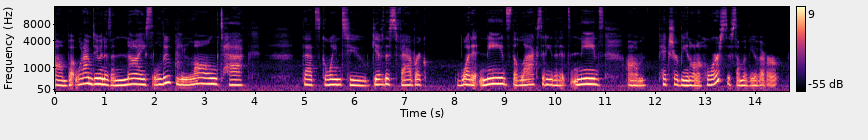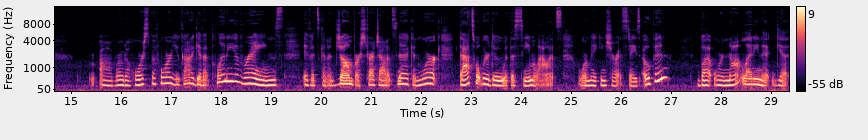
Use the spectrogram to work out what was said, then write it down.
Um, but what I'm doing is a nice loopy long tack that's going to give this fabric what it needs, the laxity that it needs. Um, picture being on a horse, if some of you have ever uh, rode a horse before, you got to give it plenty of reins if it's going to jump or stretch out its neck and work. That's what we're doing with the seam allowance. We're making sure it stays open, but we're not letting it get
